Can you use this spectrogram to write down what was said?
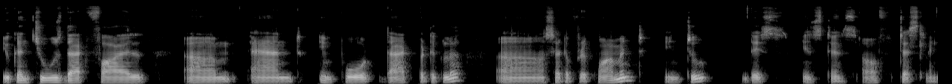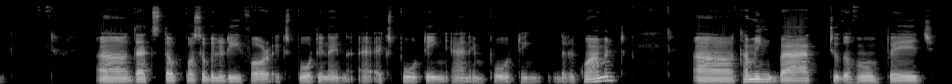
you can choose that file um, and import that particular uh, set of requirement into this instance of TestLink. Uh, that's the possibility for exporting and uh, exporting and importing the requirement. Uh, coming back to the home page,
